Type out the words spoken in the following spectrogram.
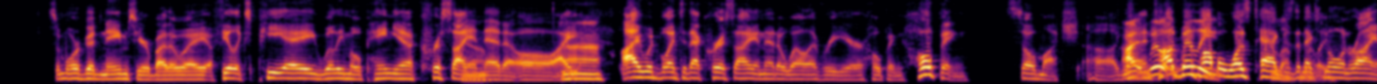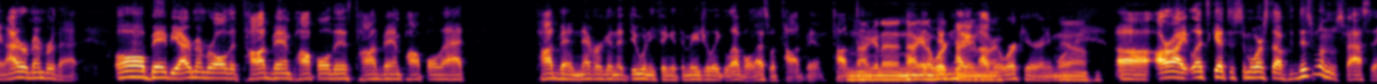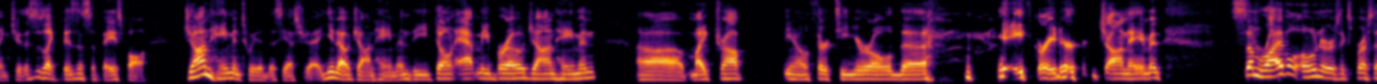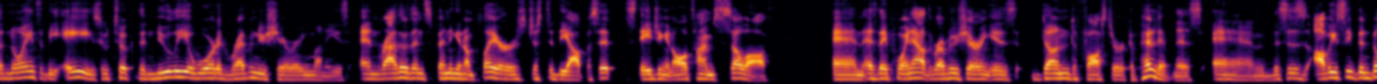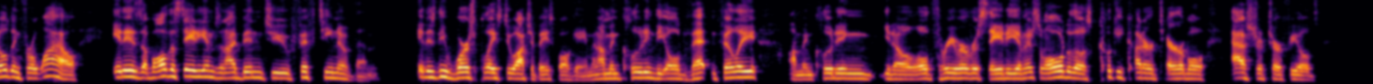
Some more good names here, by the way. Uh, Felix P.A., Wily Mo Pena, Chris Yeah. Ionetta. Oh, I Nah, I would went to that Chris Iannetta well every year, hoping, hoping so much. Uh, yeah, I- and Will- Todd Van Poppel was tagged as the next Willie. Nolan Ryan. I remember that. Oh, baby, I remember all the Todd Van Poppel this, Todd Van Poppel that. Todd Van never going to do anything at the major league level. That's what Todd Van. Todd not gonna Todd not gonna work Not, here not gonna anymore. work here anymore. Yeah. Uh, all right, let's get to some more stuff. This one was fascinating too. This is like business of baseball. Jon Heyman tweeted this yesterday. You know Jon Heyman, the "Don't at me, bro." Jon Heyman, uh, mic drop. You know, thirteen-year-old uh, eighth grader Jon Heyman. Some rival owners expressed annoyance at the A's who took the newly awarded revenue sharing monies and rather than spending it on players, just did the opposite, staging an all-time sell-off. And as they point out, the revenue sharing is done to foster competitiveness. And this has obviously been building for a while. It is of all the stadiums, and I've been to 15 of them, it is the worst place to watch a baseball game. And I'm including the old vet in Philly. I'm including, you know, old Three River Stadium. There's some old of those cookie cutter, terrible AstroTurf fields.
